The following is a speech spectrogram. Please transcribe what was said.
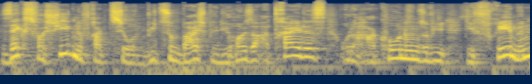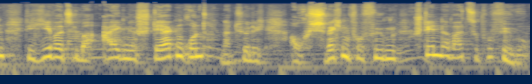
Sechs verschiedene Fraktionen, wie zum Beispiel die Häuser Atreides oder Harkonnen sowie die Fremen, die jeweils über eigene Stärken und natürlich auch Schwächen verfügen, stehen dabei zur Verfügung.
